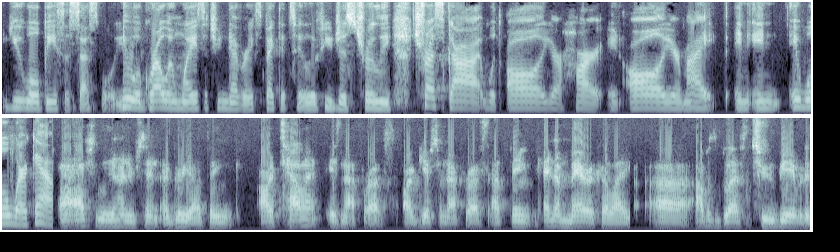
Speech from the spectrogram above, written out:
you will be successful. You will grow in ways that you never expected to if you just truly trust God with all your heart and all your might and, and it will work out. I absolutely 100% agree. I think our talent is not for us. Our gifts are not for us. I think in America, like uh, I was blessed to be able to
